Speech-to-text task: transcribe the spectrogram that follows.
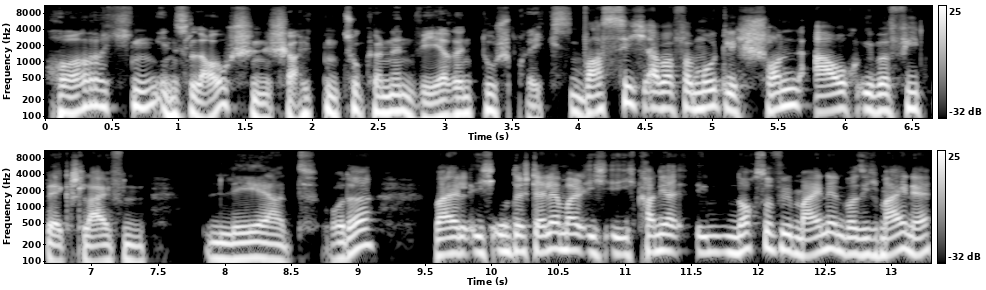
Horchen, ins Lauschen schalten zu können, während du sprichst. Was sich aber vermutlich schon auch über Feedback-Schleifen lehrt, oder? Weil ich unterstelle mal, ich, ich kann ja noch so viel meinen, was ich meine,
